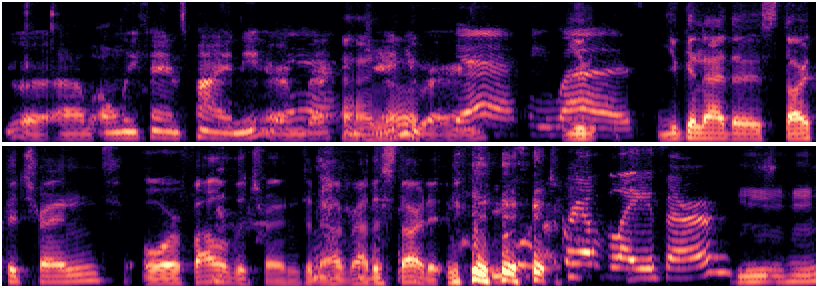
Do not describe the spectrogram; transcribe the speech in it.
You were um, OnlyFans pioneer yeah. back in I January. Know. Yeah, he was. You, you, can either start the trend or follow the trend, and I'd rather start it. trailblazer. Mm-hmm.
